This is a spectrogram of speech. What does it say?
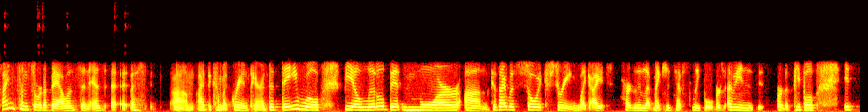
find some sort of balance and as, as um, I become a grandparent, that they will be a little bit more because um, I was so extreme. Like I hardly let my kids have sleepovers. I mean, or the people. It.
